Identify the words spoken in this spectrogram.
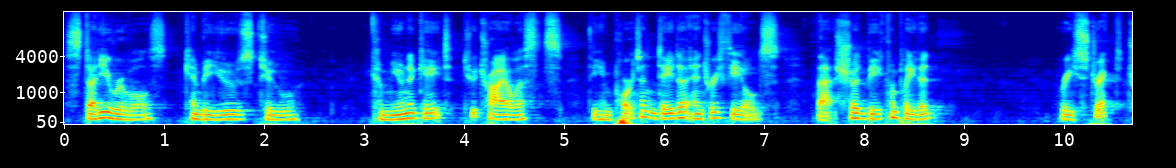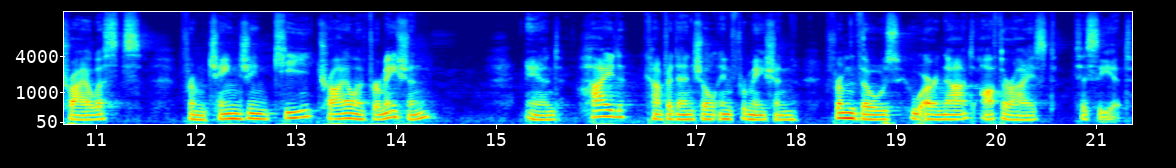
Study rules can be used to communicate to trialists the important data entry fields that should be completed, restrict trialists from changing key trial information, and hide confidential information from those who are not authorized to see it.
